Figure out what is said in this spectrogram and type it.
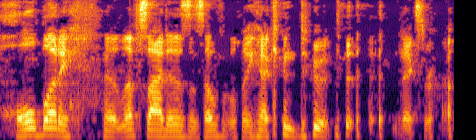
Whole buddy, that left side is, is hopefully I can do it next round.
